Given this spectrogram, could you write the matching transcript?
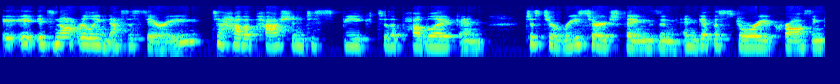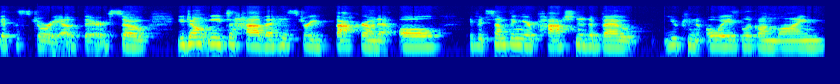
it, it's not really necessary to have a passion to speak to the public and just to research things and, and get the story across and get the story out there. So you don't need to have a history background at all. If it's something you're passionate about, you can always look online,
